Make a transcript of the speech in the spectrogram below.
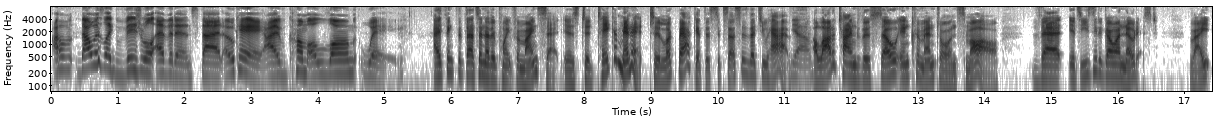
I, that was like visual evidence that okay i've come a long way I think that that's another point for mindset is to take a minute to look back at the successes that you have. Yeah. A lot of times they're so incremental and small that it's easy to go unnoticed, right?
